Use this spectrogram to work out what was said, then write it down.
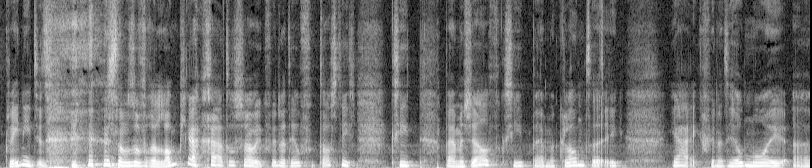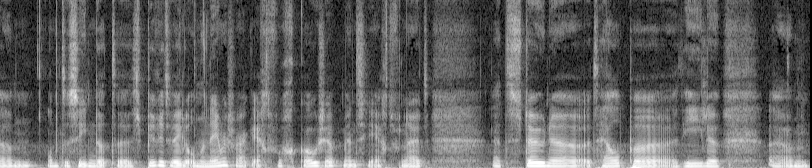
ik weet niet, het is alsof er een lampje gaat of zo. Ik vind dat heel fantastisch. Ik zie het bij mezelf, ik zie het bij mijn klanten. Ik, ja, ik vind het heel mooi um, om te zien dat de spirituele ondernemers, waar ik echt voor gekozen heb, mensen die echt vanuit het steunen, het helpen, het healen, um,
